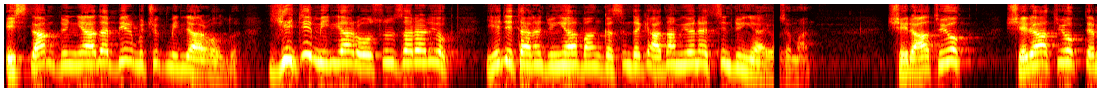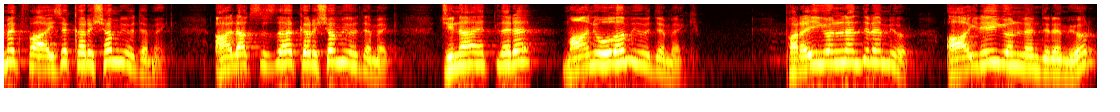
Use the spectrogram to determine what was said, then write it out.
İslam dünyada bir buçuk milyar oldu. Yedi milyar olsun zararı yok. Yedi tane Dünya Bankası'ndaki adam yönetsin dünyayı o zaman. Şeriatı yok. Şeriatı yok demek faize karışamıyor demek. Ahlaksızlığa karışamıyor demek. Cinayetlere mani olamıyor demek. Parayı yönlendiremiyor. Aileyi yönlendiremiyor.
